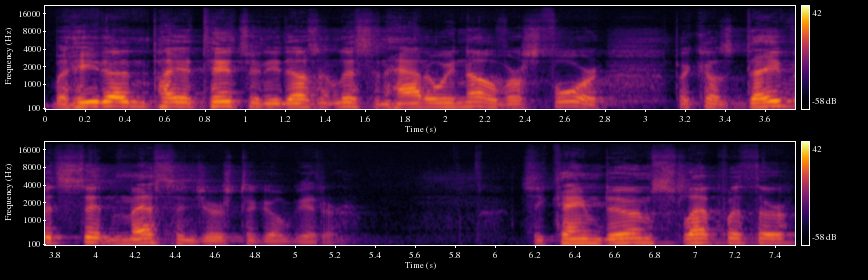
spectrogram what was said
but he doesn't pay attention. He doesn't listen. How do we know? Verse 4 because David sent messengers to go get her. She came to him, slept with her,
